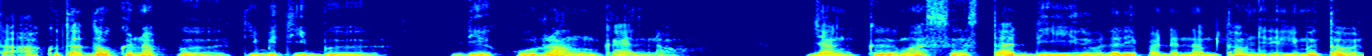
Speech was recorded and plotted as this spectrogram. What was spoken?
tak aku tak tahu kenapa tiba-tiba dia kurangkan tau jangka masa study tu daripada 6 tahun jadi 5 tahun.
